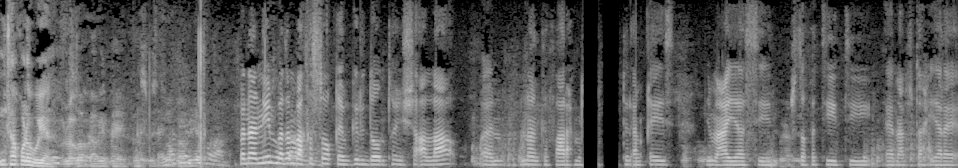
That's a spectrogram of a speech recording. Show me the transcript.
Intaa qole weeyaan. Fanaaniin badan baa ka soo qeybgeli doonto insha allah. Fanaanka faarax عبد القيس اللي مع ياسين مصطفى تيتي أنا عبد الفتاح يرى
